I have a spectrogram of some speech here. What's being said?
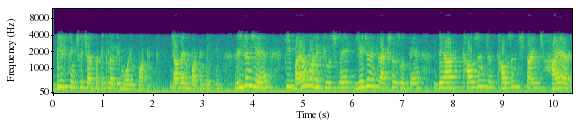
these things which are particularly more important. ज़्यादा इंपॉर्टेंट होती हैं। रीज़न ये है कि बायोमोलिक्यूल्स में ये जो इंट्रैक्शंस होते हैं they are thousands and thousands times higher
